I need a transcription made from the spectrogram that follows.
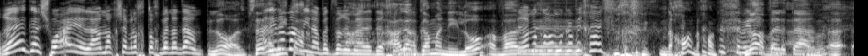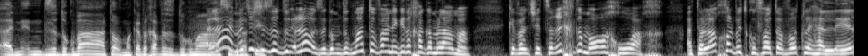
רגע, שוואיה, למה עכשיו לחתוך בן אדם? לא, אז בסדר, אני אני לא איתך. מאמינה בדברים האלה, דרך אגב. אגב, גם אני לא, אבל... תראה מה קורה אה, במכבי חיפה. נכון, נכון. תמיד לא, אבל אה, זה דוגמה, טוב, מכבי חיפה זה דוגמה לא, האמת סדרתית. שזה, דוג- לא, זה גם דוגמה טובה, אני אגיד לך גם למה. כיוון שצריך גם אורך רוח. אתה לא יכול בתקופות טובות להלל,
